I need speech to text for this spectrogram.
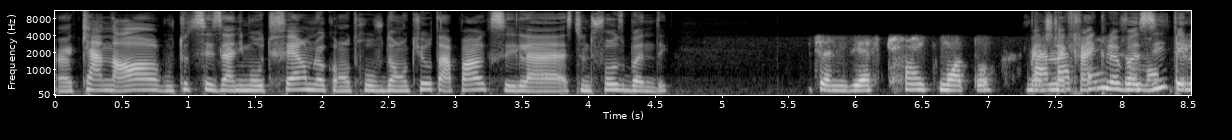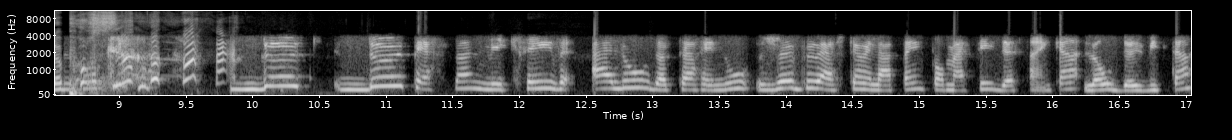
un canard ou tous ces animaux de ferme qu'on trouve donc cute à Pâques, c'est une fausse bonne idée. Geneviève, crains-moi pas. Ben, je te crains, là, vas-y, t'es là pour Facebook, deux, deux personnes m'écrivent Allô, docteur Renaud, je veux acheter un lapin pour ma fille de 5 ans, l'autre de 8 ans.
